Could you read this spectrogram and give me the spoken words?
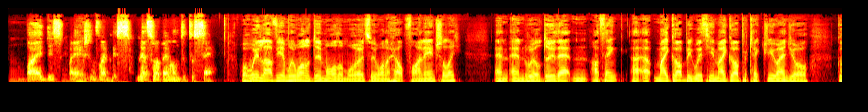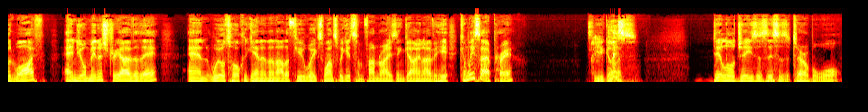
by this, by actions like this. That's what I wanted to say. Well, we love you and we want to do more than words. We want to help financially and, and we'll do that. And I think, uh, uh, may God be with you. May God protect you and your good wife and your ministry over there. And we'll talk again in another few weeks once we get some fundraising going over here. Can we say a prayer for you guys? Dear Lord Jesus, this is a terrible war.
